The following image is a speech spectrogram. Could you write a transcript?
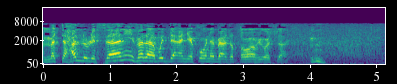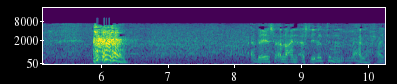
أما التحلل الثاني فلا بد أن يكون بعد الطواف والسعي. هذا يسأل عن أسئلة ما لها حاجة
